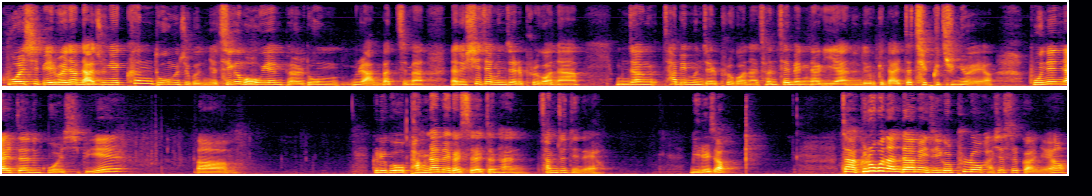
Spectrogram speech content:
9월 10일 왜냐면 나중에 큰 도움을 주거든요. 지금 어휘엔 별 도움을 안 받지만 나중에 시제 문제를 풀거나 문장 삽입 문제를 풀거나 전체 맥락 이해하는데 이렇게 날짜 체크 중요해요. 보낸 날짜는 9월 12일 음, 그리고 박람회가 있을 날짜는 한 3주 뒤네요. 미래죠. 자 그러고 난 다음에 이제 이걸 풀러 가셨을 거 아니에요.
